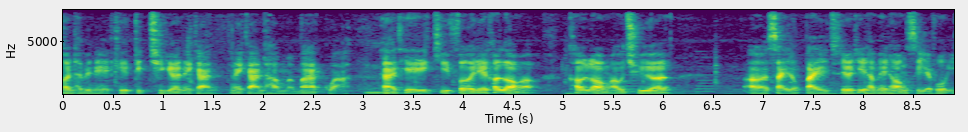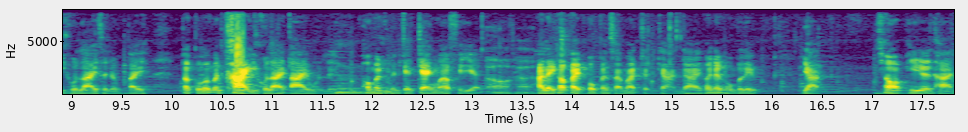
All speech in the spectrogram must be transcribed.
คอนท m มิเนตคือติดเชื้อในการในการทำมามากกว่าขณะที่คีเฟอร์เนี่ยเขาลองเอาเขาลองเอาเชื้อเอ่อ ใส่ลงไปเชื้อที่ทำให้ท้องเสียพวกอีโคไลใส่ลงไป ปรากฏว่ามันฆ่าอีโคไลตายหมดเลย เพราะมันเหมือนกับแก๊งมาเฟียอ๋อฮะอะไรเข้าไปปุ๊บมันสามารถจัดการได้ เพราะฉะนั้นผมก็เลยอยากชอบที่จะทาน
